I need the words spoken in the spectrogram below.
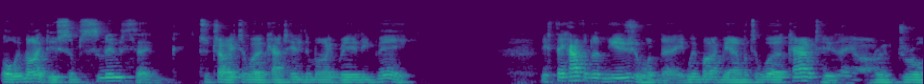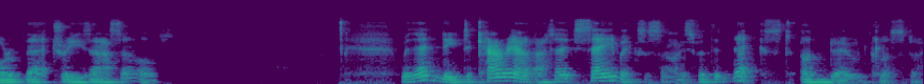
Or we might do some sleuthing to try to work out who they might really be. If they have an unusual name, we might be able to work out who they are and draw up their trees ourselves. We then need to carry out that same exercise for the next unknown cluster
